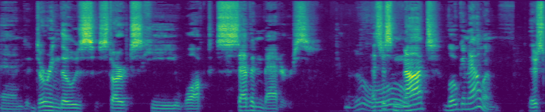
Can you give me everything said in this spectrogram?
And during those starts, he walked seven batters. That's just not Logan Allen. There's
